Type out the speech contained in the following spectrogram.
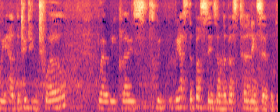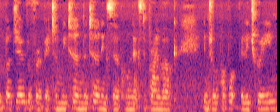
We had the Tooting Twirl where we closed, we, we asked the buses on the bus turning circle to budge over for a bit and we turned the turning circle next to Primark into a pop-up village green.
